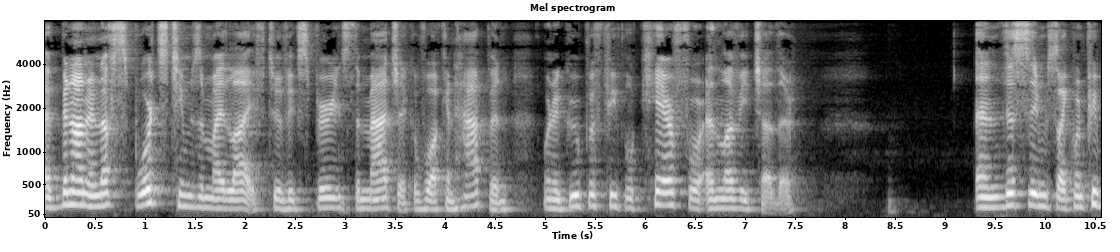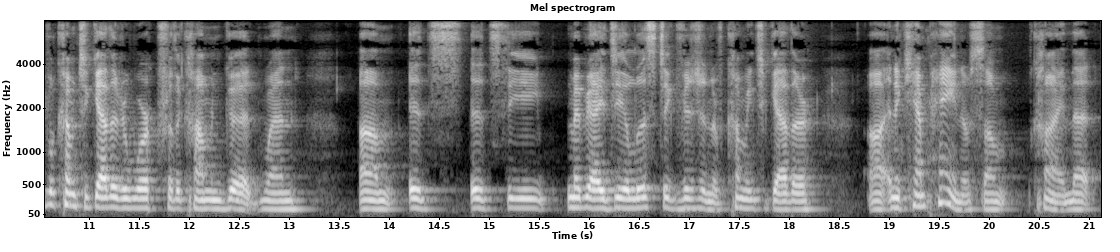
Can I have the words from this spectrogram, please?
I've been on enough sports teams in my life to have experienced the magic of what can happen when a group of people care for and love each other. And this seems like when people come together to work for the common good, when um, it's it's the maybe idealistic vision of coming together uh, in a campaign of some kind that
